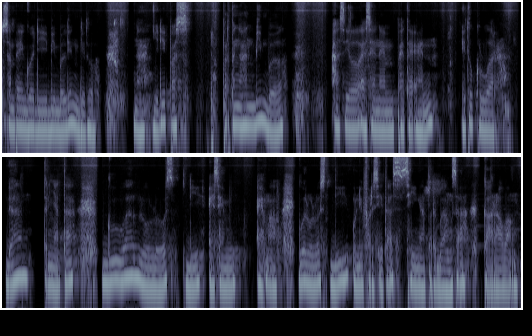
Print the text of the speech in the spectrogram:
sampai gue dibimbelin gitu. Nah, jadi pas pertengahan bimbel hasil SNMPTN itu keluar dan ternyata gue lulus di SM eh maaf. Gue lulus di Universitas Singapura Bangsa Karawang.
